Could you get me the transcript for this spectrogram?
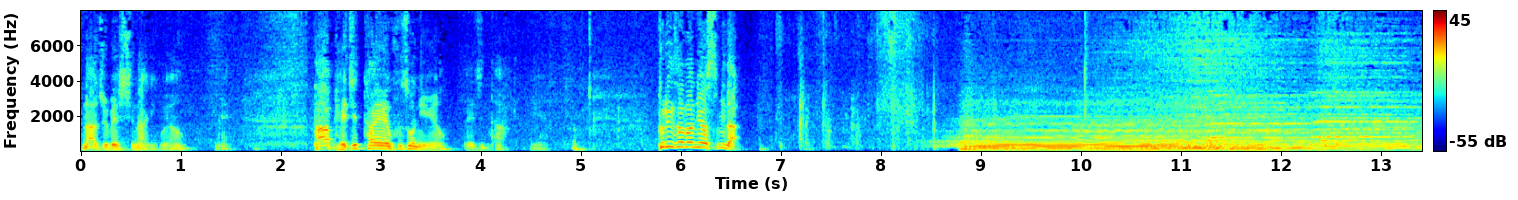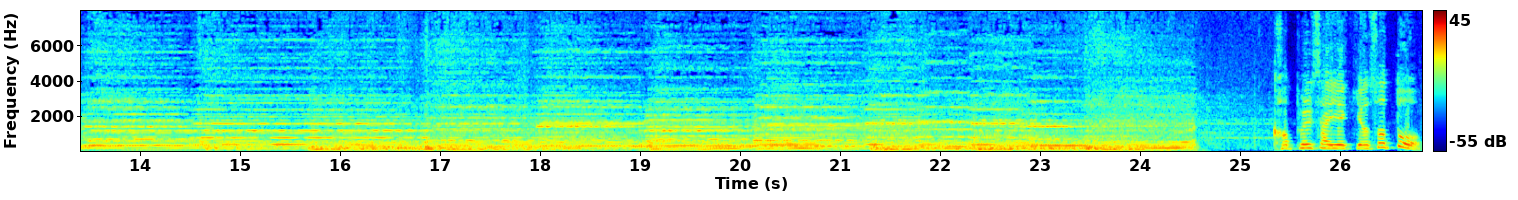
나주 배 씨는 아니고요. 네. 다 베지타의 후손이에요. 베지타. 예. 프리선언이었습니다. 커플 사이에 끼어서 또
